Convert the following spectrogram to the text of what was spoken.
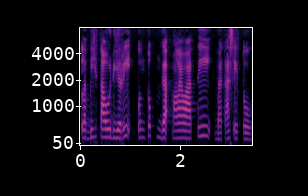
lebih tahu diri untuk nggak melewati batas itu.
